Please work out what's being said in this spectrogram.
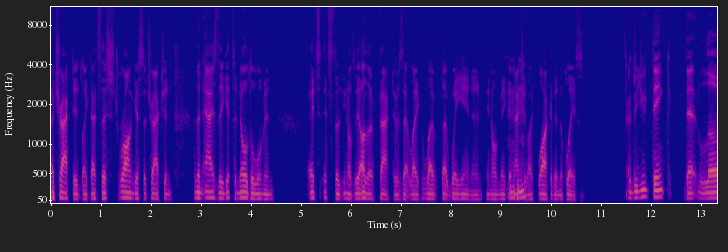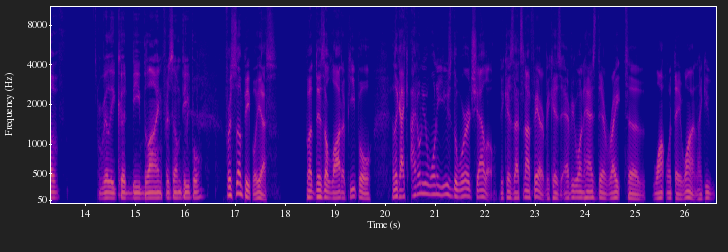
attracted. Like that's their strongest attraction. And then as they get to know the woman, it's it's the you know the other factors that like lev- that weigh in and you know make it Mhm. actually like lock it into place. Uh, Do you think that love really could be blind for some people? For some people, yes. But there's a lot of people like I, I don't even want to use the word shallow because that's not fair because everyone has their right to want what they want. Like you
